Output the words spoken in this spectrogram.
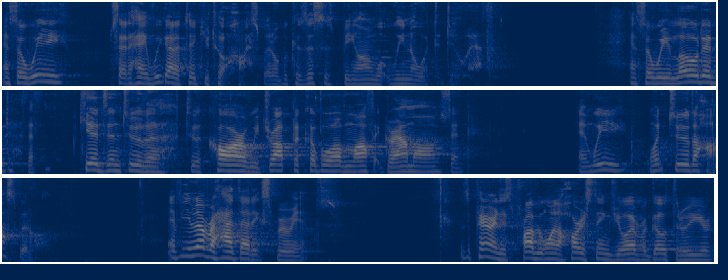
And so we said, hey, we got to take you to a hospital because this is beyond what we know what to do with. And so we loaded the kids into the, to the car. We dropped a couple of them off at grandma's and and we went to the hospital. If you've never had that experience, as a parent, it's probably one of the hardest things you'll ever go through. You're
